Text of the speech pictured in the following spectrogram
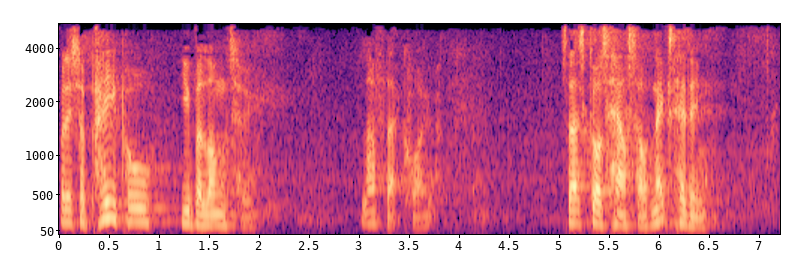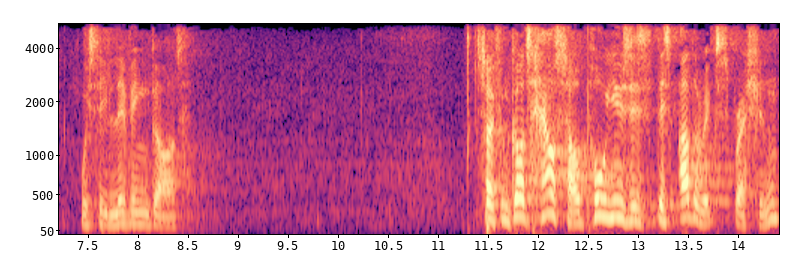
but it's a people you belong to. Love that quote. So that's God's household. Next heading, we see living God. So, from God's household, Paul uses this other expression,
